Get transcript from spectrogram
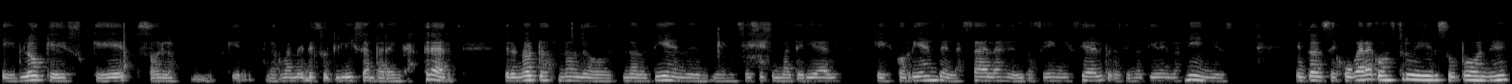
eh, bloques que son los que normalmente se utilizan para encastrar, pero en otros no lo, no lo tienen, digamos, eso es un material que es corriente en las salas de educación inicial, pero que no tienen los niños. Entonces, jugar a construir supone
